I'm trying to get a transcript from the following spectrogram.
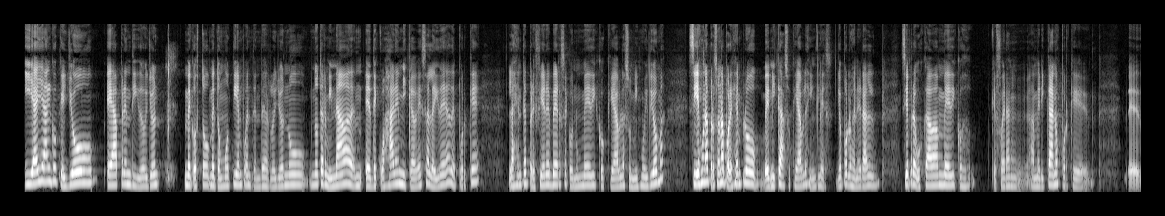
Y hay algo que yo he aprendido, yo me costó, me tomó tiempo entenderlo. Yo no, no terminaba de, eh, de, cuajar en mi cabeza la idea de por qué la gente prefiere verse con un médico que habla su mismo idioma. Si es una persona, por ejemplo, en mi caso, que habla inglés. Yo por lo general siempre buscaba médicos que fueran americanos porque eh,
